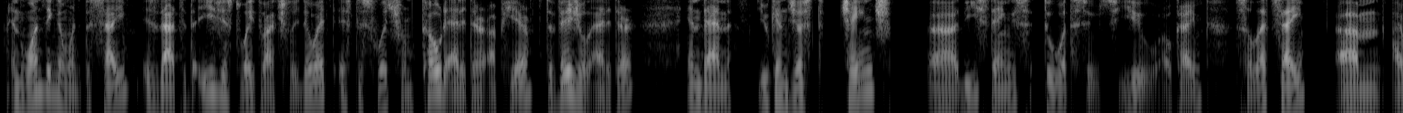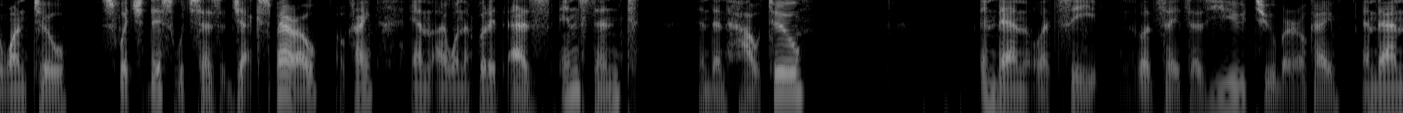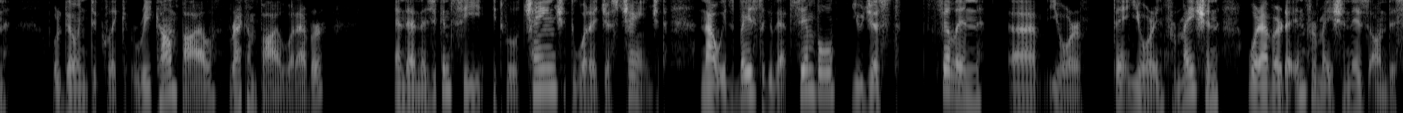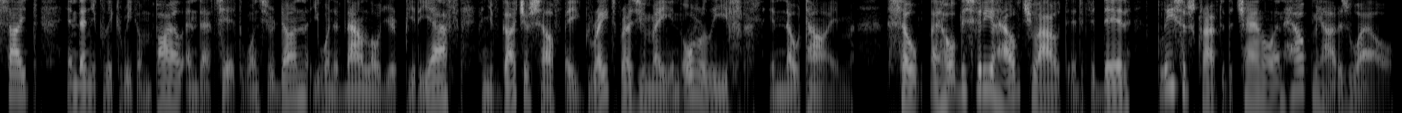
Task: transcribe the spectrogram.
and one thing I wanted to say is that the easiest way to actually do it is to switch from code editor up here to visual editor and then you can just change uh, these things to what suits you okay? So let's say um, I want to switch this which says Jack Sparrow okay? And I want to put it as instant and then how to? And then let's see let's say it says YouTuber okay? And then we're going to click recompile, recompile, whatever, and then as you can see, it will change to what I just changed. Now it's basically that simple, you just fill in uh, your your information wherever the information is on this site and then you click recompile and that's it. Once you're done you want to download your pdf and you've got yourself a great resume in overleaf in no time. So i hope this video helped you out and if it did please subscribe to the channel and help me out as well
